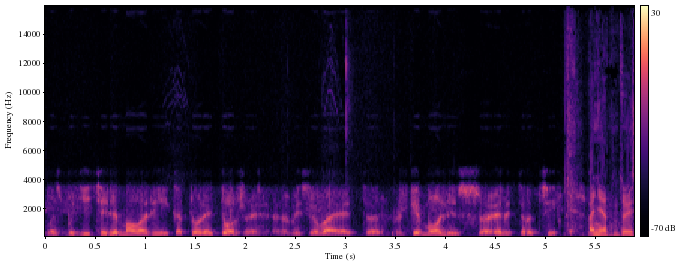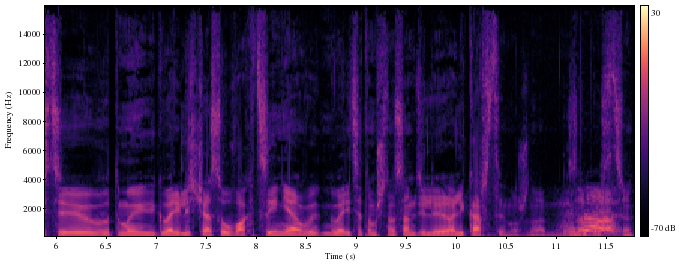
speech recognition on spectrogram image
возбудители малярии, который тоже э, вызывает э, гемолиз эритроцитов. Понятно. То есть вот мы говорили сейчас о вакцине, а вы говорите о том, что на самом деле о лекарстве нужно заботиться. Да.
